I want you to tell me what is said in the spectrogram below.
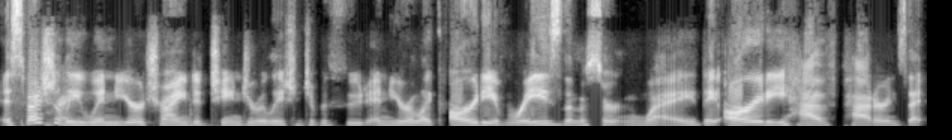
Especially right. when you're trying to change your relationship with food and you're like already have raised them a certain way. They already have patterns that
